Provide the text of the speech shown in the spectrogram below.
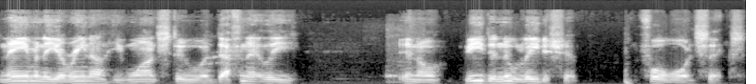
name in the arena. He wants to uh, definitely, you know, be the new leadership for Ward Six,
